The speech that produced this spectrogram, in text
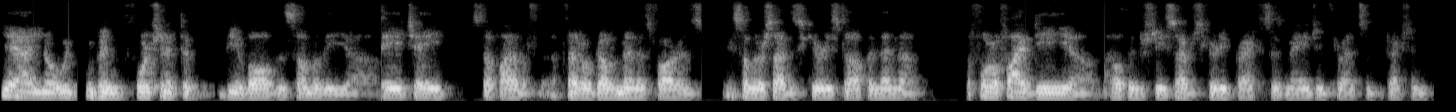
Yeah, you know, we've, we've been fortunate to be involved in some of the uh, AHA stuff out of the federal government as far as some of their cybersecurity stuff, and then the, the 405D uh, health industry cybersecurity practices, managing threats and protection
